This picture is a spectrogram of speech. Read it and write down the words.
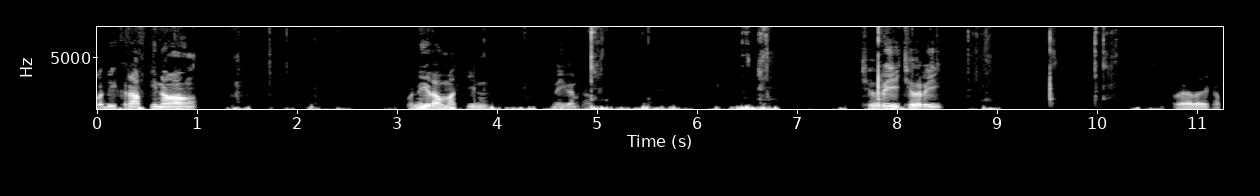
วัสดีครับพี่น้อง วันนี้เรามากินนี่กันครับเชอรี่เชอรี่อะไรอะไรครับ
